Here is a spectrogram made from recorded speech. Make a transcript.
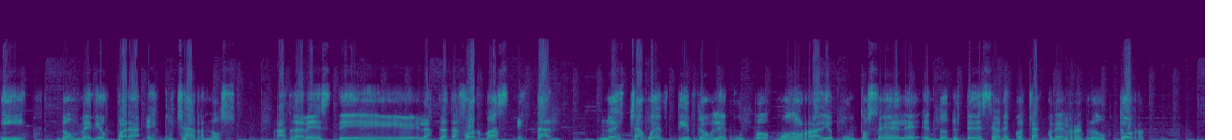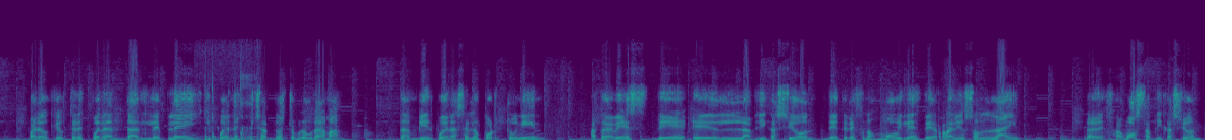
Y los medios para escucharnos a través de las plataformas están nuestra web www.modoradio.cl, en donde ustedes se van a encontrar con el reproductor para que ustedes puedan darle play y puedan escuchar nuestro programa. También pueden hacerlo por TuneIn a través de eh, la aplicación de teléfonos móviles de radios online, la famosa aplicación.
